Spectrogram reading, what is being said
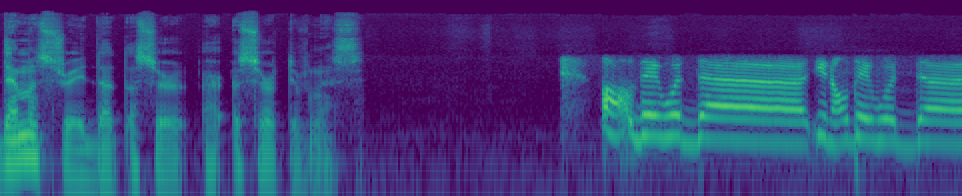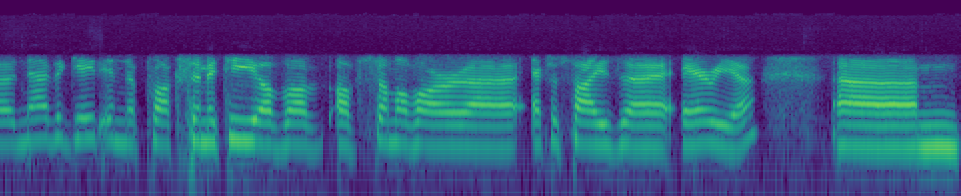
demonstrate that assert- assertiveness? Oh, they would, uh, you know, they would uh, navigate in the proximity of of, of some of our uh, exercise uh, area. Um,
